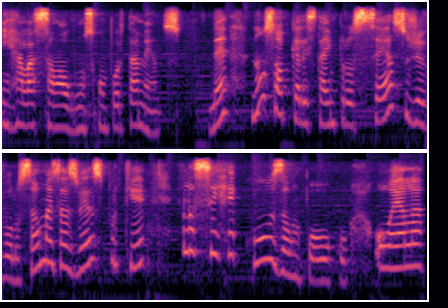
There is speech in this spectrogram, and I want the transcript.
em relação a alguns comportamentos né? Não só porque ela está em processo de evolução, mas às vezes porque ela se recusa um pouco, ou ela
